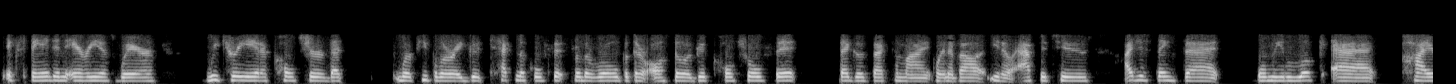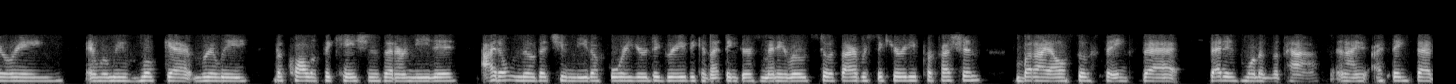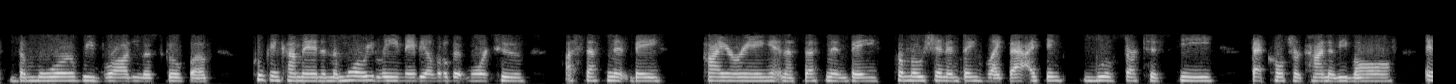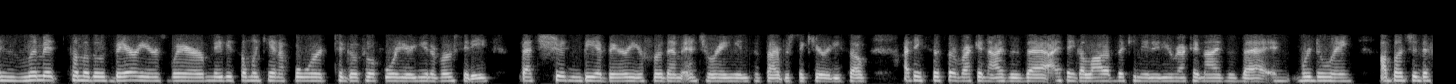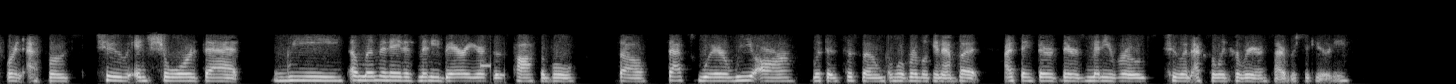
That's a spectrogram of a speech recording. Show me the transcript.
expand in areas where we create a culture that where people are a good technical fit for the role, but they're also a good cultural fit. That goes back to my point about, you know, aptitude. I just think that when we look at hiring and when we look at really the qualifications that are needed, I don't know that you need a four year degree because I think there's many roads to a cybersecurity profession. But I also think that that is one of the paths. And I, I think that the more we broaden the scope of who can come in and the more we lean maybe a little bit more to assessment based hiring and assessment based promotion and things like that, I think we'll start to see that culture kind of evolve and limit some of those barriers where maybe someone can't afford to go to a four year university. That shouldn't be a barrier for them entering into cybersecurity. So I think CISA recognizes that. I think a lot of the community recognizes that. And we're doing a bunch of different efforts to ensure that we eliminate as many barriers as possible. So that's where we are within CISA and what we're looking at. But I think there, there's many roads to an excellent career in cybersecurity.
